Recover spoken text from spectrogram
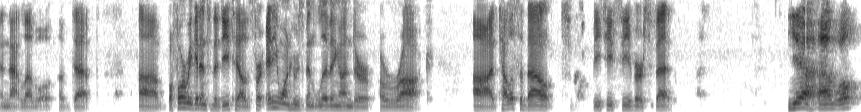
in that level of depth. Uh, before we get into the details, for anyone who's been living under a rock, uh, tell us about BTC versus Fed. Yeah, um, well,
